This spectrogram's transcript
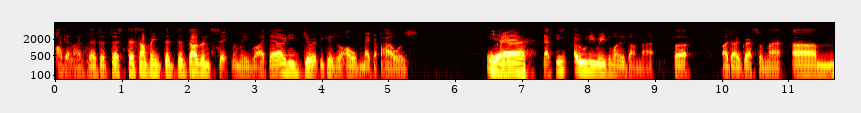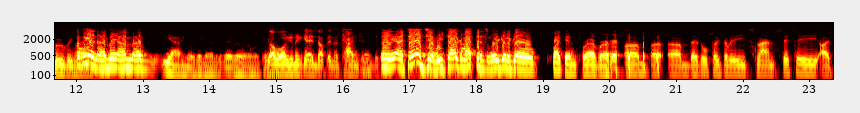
I don't know. There's there's, there's, there's something that, that doesn't sit with me right. They only do it because of the whole mega powers. Yeah. That's the only reason why they've done that. But I digress on that. Um, moving But on. again, I mean, I'm, I'm yeah, I'm moving on because I really don't want to. Yeah, well, we're going to get, end up in a tangent. This I, mean, I told you we talk about this, we're gonna go fucking forever. um, but um, there's also WWE Slam City. I've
